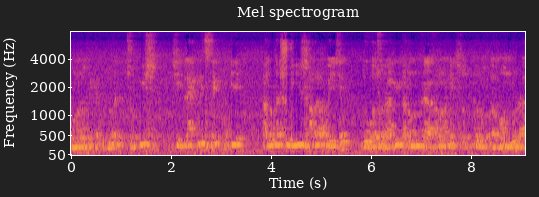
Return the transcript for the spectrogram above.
পনেরো থেকে দু হাজার চব্বিশ সেই ব্ল্যাক লিস্টের থেকে কালোটা সরিয়ে সাদা হয়েছে। দু বছর আগে কারণ আমার অনেক সত্য বন্ধুরা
